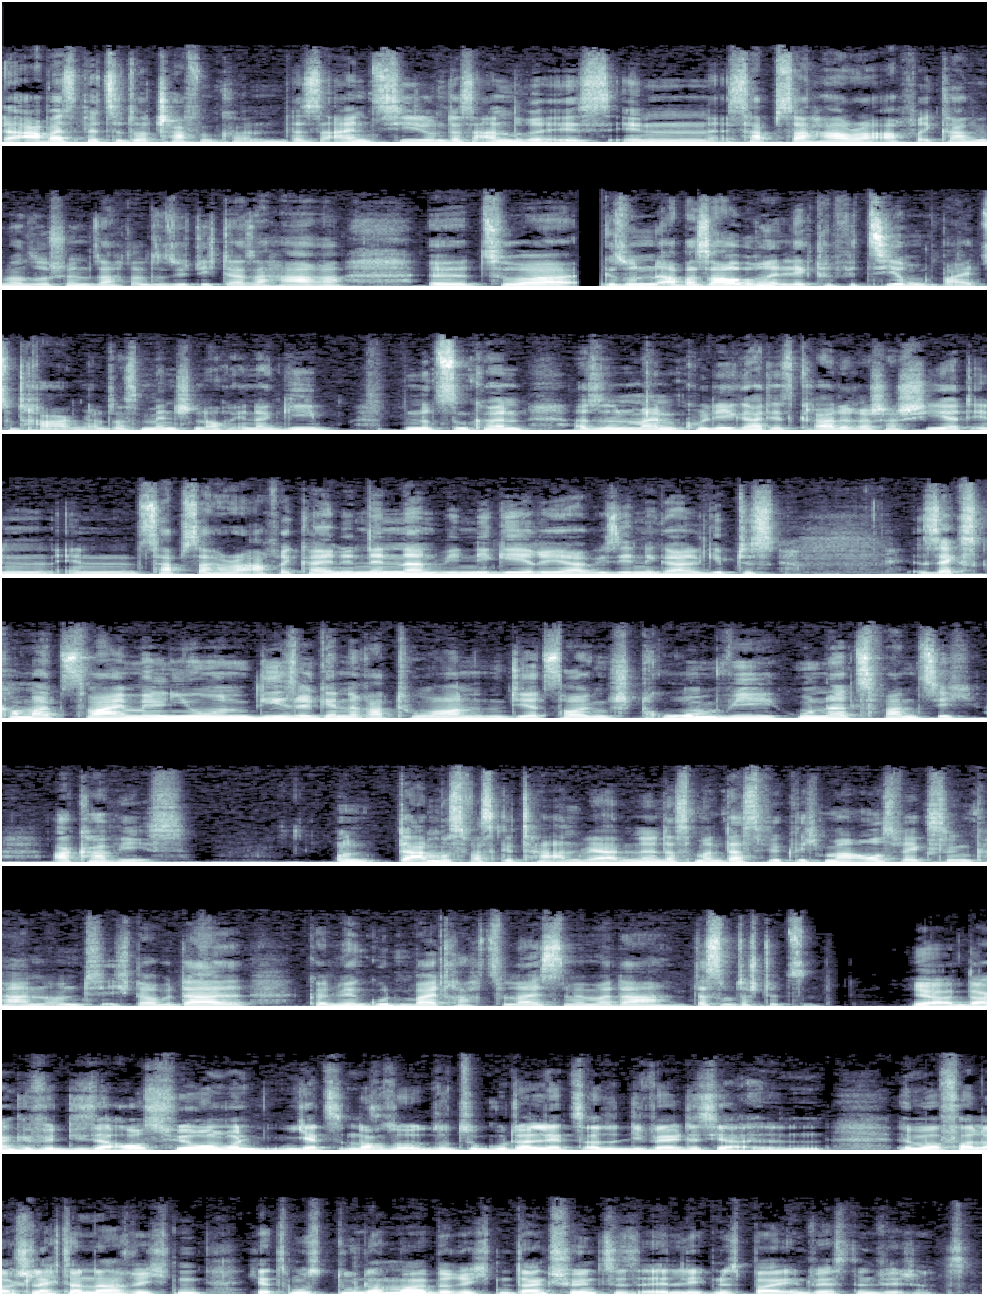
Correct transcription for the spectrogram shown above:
Arbeitsplätze dort schaffen können. Das ist ein Ziel und das andere ist in Sub-Sahara-Afrika, wie man so schön sagt, also südlich der Sahara, äh, zur gesunden, aber sauberen Elektrifizierung beizutragen, also dass Menschen auch Energie benutzen können. Also mein Kollege hat jetzt gerade recherchiert, in, in Sub-Sahara-Afrika, in den Ländern wie Nigeria, wie Senegal gibt es 6,2 Millionen Dieselgeneratoren und die erzeugen Strom wie 120 AKWs. Und da muss was getan werden, ne? dass man das wirklich mal auswechseln kann. Und ich glaube, da können wir einen guten Beitrag zu leisten, wenn wir da das unterstützen. Ja, danke für diese Ausführung. Und jetzt noch so, so zu guter Letzt, also die Welt ist ja äh, immer voller schlechter Nachrichten. Jetzt musst du noch mal berichten, dein schönstes Erlebnis bei Invest in Visions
